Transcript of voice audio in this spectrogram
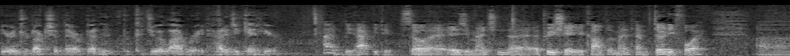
your introduction there, but, but could you elaborate? How did you get here? I'd be happy to. So, uh, as you mentioned, I uh, appreciate your compliment. I'm 34. Uh,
